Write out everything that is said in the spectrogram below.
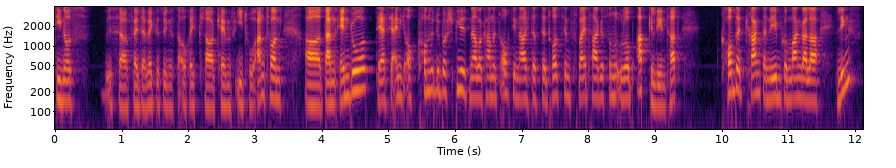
Dinos ist ja, fällt er weg, deswegen ist da auch recht klar Kempf, Ito, Anton. Äh, dann Endo, der ist ja eigentlich auch komplett überspielt, ne, aber kam jetzt auch die Nachricht, dass der trotzdem zwei Tage Sonderurlaub abgelehnt hat. Komplett krank, daneben kommt Mangala links,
